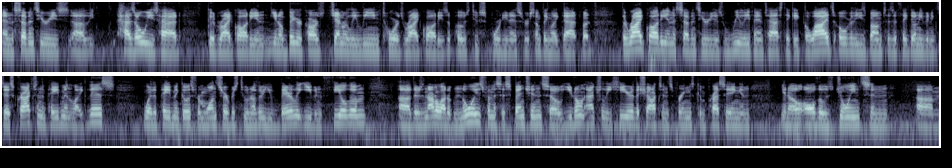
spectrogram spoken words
and the 7 Series uh, has always had good ride quality, and you know bigger cars generally lean towards ride quality as opposed to sportiness or something like that. But the ride quality in the 7 Series is really fantastic. It glides over these bumps as if they don't even exist. Cracks in the pavement like this, where the pavement goes from one surface to another, you barely even feel them. Uh, there's not a lot of noise from the suspension, so you don't actually hear the shocks and springs compressing and you know all those joints and um,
